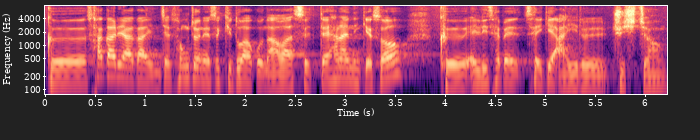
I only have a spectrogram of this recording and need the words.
그 사가리아가 이제 성전에서 기도하고 나왔을 때 하나님께서 그 엘리세벳에게 아이를 주시죠.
